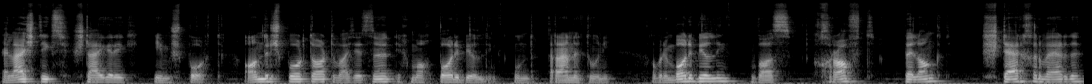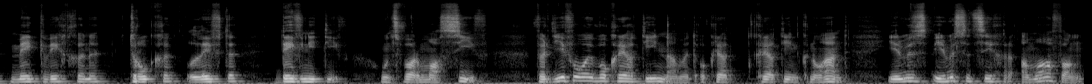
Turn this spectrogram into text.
eine Leistungssteigerung im Sport. Andere Sportarten weiß ich jetzt nicht, ich mache Bodybuilding und Rennen tue ich. Aber im Bodybuilding, was Kraft belangt, stärker werden, mehr Gewicht können, drücken, liften, definitiv. Und zwar massiv. Für die von euch, die Kreatin nehmen oder Kreatin genommen haben, ihr wisst, ihr wisst sicher, am Anfang,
